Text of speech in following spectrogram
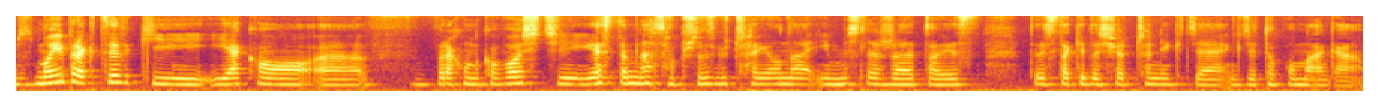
z mojej praktyki jako e, w rachunkowości jestem na to przyzwyczajona i myślę, że to jest, to jest takie doświadczenie, gdzie, gdzie to pomaga.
